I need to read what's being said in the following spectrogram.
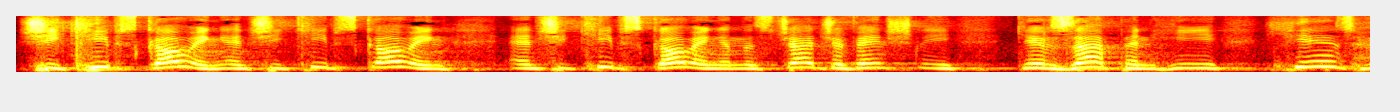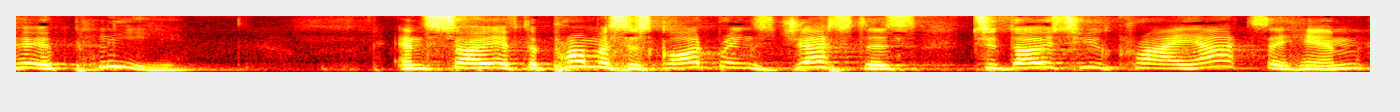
She keeps going and she keeps going and she keeps going. And this judge eventually gives up and he hears her plea. And so, if the promise is God brings justice to those who cry out to him,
